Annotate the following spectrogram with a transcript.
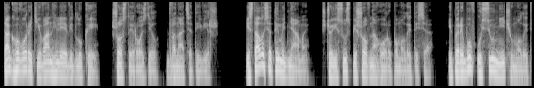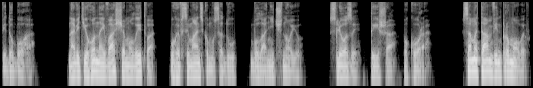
Так говорить Євангеліє від Луки, 6 розділ, 12 вірш. І сталося тими днями, що Ісус пішов на гору помолитися і перебув усю ніч у молитві до Бога. Навіть його найважча молитва у Гевсиманському саду була нічною сльози, тиша, покора. Саме там він промовив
